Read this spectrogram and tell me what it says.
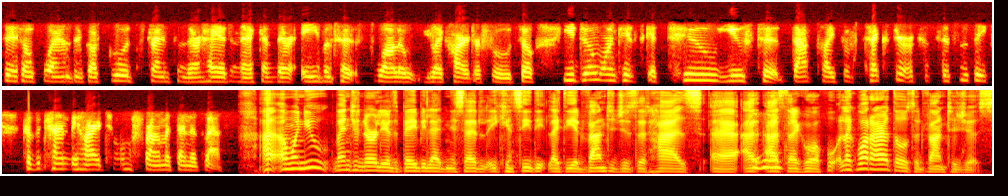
sit up well. They've got good strength in their head and neck, and they're able to swallow like harder food. So you don't want kids to get too used to that type of texture or consistency because it can be hard to move from it then as well. And when you mentioned earlier the baby led, and you said you can see the like the advantages it has uh, Mm-hmm. as they grow up. Like, what are those advantages?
